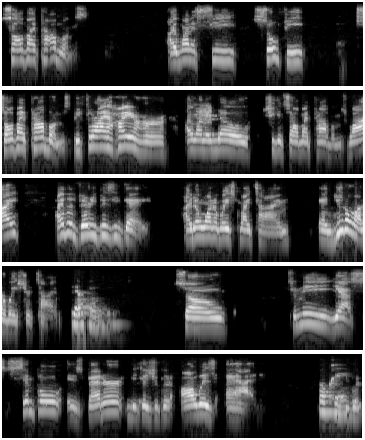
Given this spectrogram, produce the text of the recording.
solve my problems I want to see Sophie solve my problems before I hire her I want to know she can solve my problems why I have a very busy day. I don't want to waste my time, and you don't want to waste your time. Yeah. So, to me, yes, simple is better because you can always add. Okay. You can,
